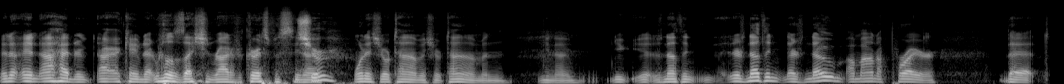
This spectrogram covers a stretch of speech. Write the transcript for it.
And and I had to I came to that realization right after Christmas. You know, Sure. when it's your time, it's your time, and you know, you there's nothing, there's nothing, there's no amount of prayer that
